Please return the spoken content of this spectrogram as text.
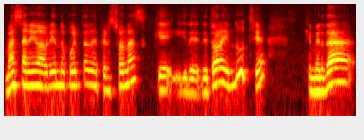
más han ido abriendo puertas de personas que, de, toda la industria, que en verdad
